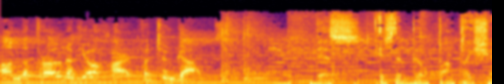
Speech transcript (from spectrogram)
on the throne of your heart for two gods. This is the Bill Bunkley Show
